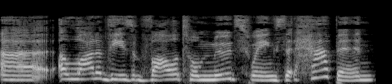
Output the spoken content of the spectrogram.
uh, a lot of these volatile mood swings that happen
